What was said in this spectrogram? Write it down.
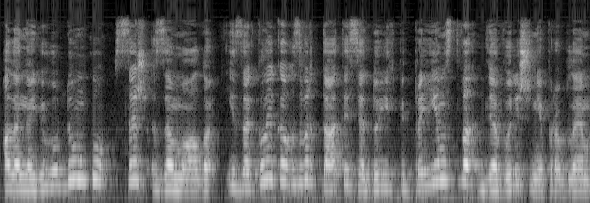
але на його думку все ж замало і закликав звертатися до їх підприємства для вирішення проблем.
